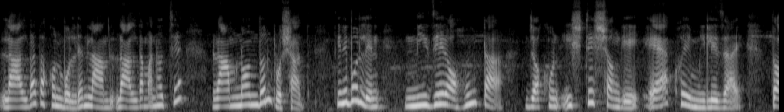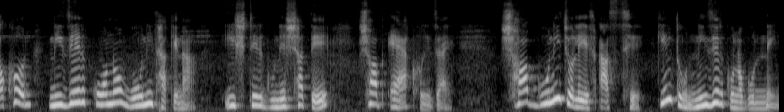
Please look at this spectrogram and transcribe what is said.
লালদা তখন বললেন লালদা মানে হচ্ছে রামনন্দন প্রসাদ। তিনি বললেন, নিজের অহংটা যখন ইষ্টের সঙ্গে এক হয়ে মিলে যায়, তখন নিজের কোনো গুণই থাকে না। ইষ্টের গুণের সাথে সব এক হয়ে যায়। সব গুণই চলে আসছে, কিন্তু নিজের কোনো গুণ নেই।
